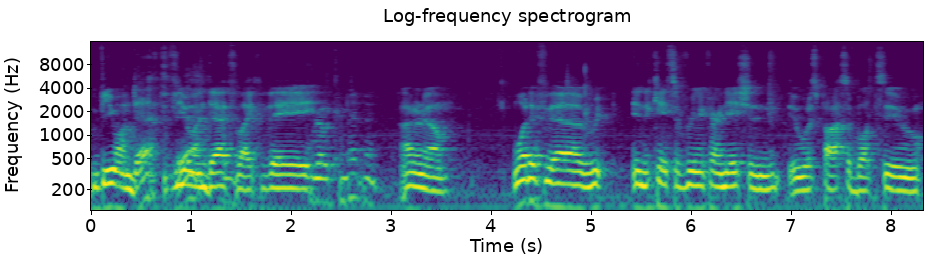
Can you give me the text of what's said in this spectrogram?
View on death. view Yeah. on death? Like they. Real commitment. I don't know. What if, uh, re- in the case of reincarnation, it was possible to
